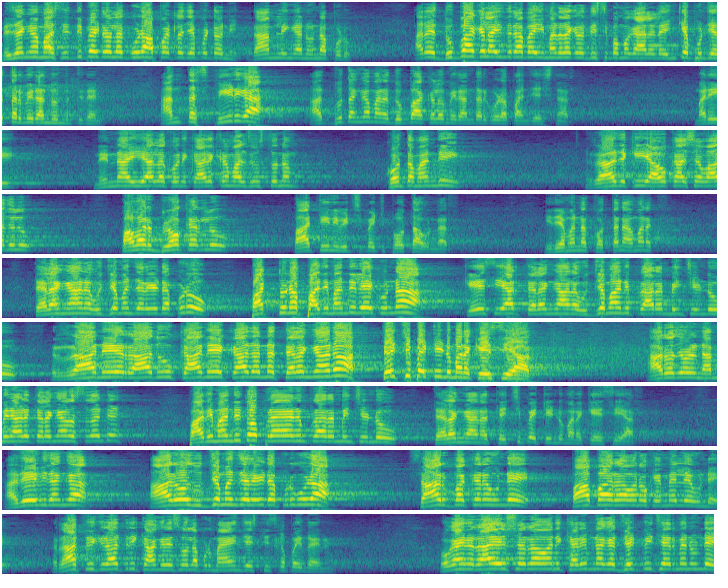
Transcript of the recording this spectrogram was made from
నిజంగా మా సిద్దిపేటలో కూడా అప్పట్లో చెప్పేటోని రామ్లింగాన్ని ఉన్నప్పుడు. అరే దుబ్బాకలు అయిందిరా బాయ్ మన దగ్గర దిష్టి బొమ్మ కాలే ఇంకెప్పుడు చేస్తారు మీరు అందుతుందని అంత స్పీడ్గా అద్భుతంగా మన దుబ్బాకలో మీరు అందరు కూడా పనిచేసినారు. మరి నిన్న ఇవాళ కొన్ని కార్యక్రమాలు చూస్తున్నాం. కొంతమంది రాజకీయ అవకాశవాదులు పవర్ బ్రోకర్లు పార్టీని విడిచిపెట్టి పోతా ఉన్నారు. ఇదేమన్నా కొత్తనా మనకు? తెలంగాణ ఉద్యమం జరిగేటప్పుడు పట్టున పది మంది లేకున్నా కేసీఆర్ తెలంగాణ ఉద్యమాన్ని ప్రారంభించిండు. రానే రాదు కానే కాదన్న తెలంగాణ తెచ్చిపెట్టిండు మన కేసీఆర్. ఆ రోజు కూడా నమ్మినాడే తెలంగాణ వస్తుందంటే? పది మందితో ప్రయాణం ప్రారంభించిండు తెలంగాణ తెచ్చిపెట్టిండు మన కేసీఆర్. అదేవిధంగా ఆ రోజు ఉద్యమం జరిగేటప్పుడు కూడా సారు పక్కన ఉండే పాపారావు అని ఒక ఎమ్మెల్యే ఉండే. రాత్రికి రాత్రి కాంగ్రెస్ వాళ్ళు అప్పుడు మాయం చేసి తీసుకుపోయింది ఆయన ఒక ఆయన రాజేశ్వరరావు అని కరీంనగర్ జడ్పీ చైర్మన్ ఉండే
